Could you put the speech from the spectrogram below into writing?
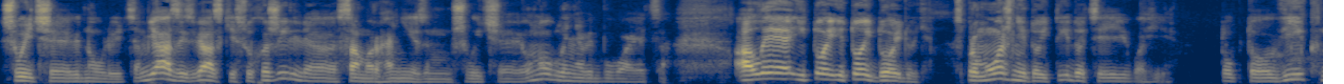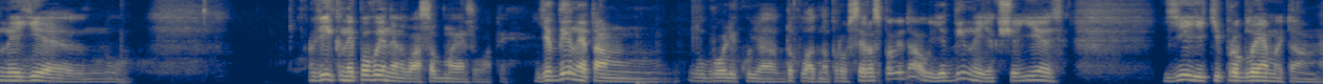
швидше відновлюються м'язи, зв'язки, сухожилля, сам організм швидше оновлення відбувається. Але і той, і той дойдуть, спроможні дойти до цієї ваги. Тобто вік не є, ну, вік не повинен вас обмежувати. Єдине там, ну, в ролику я докладно про все розповідав. Єдине, якщо є, є які проблеми там,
